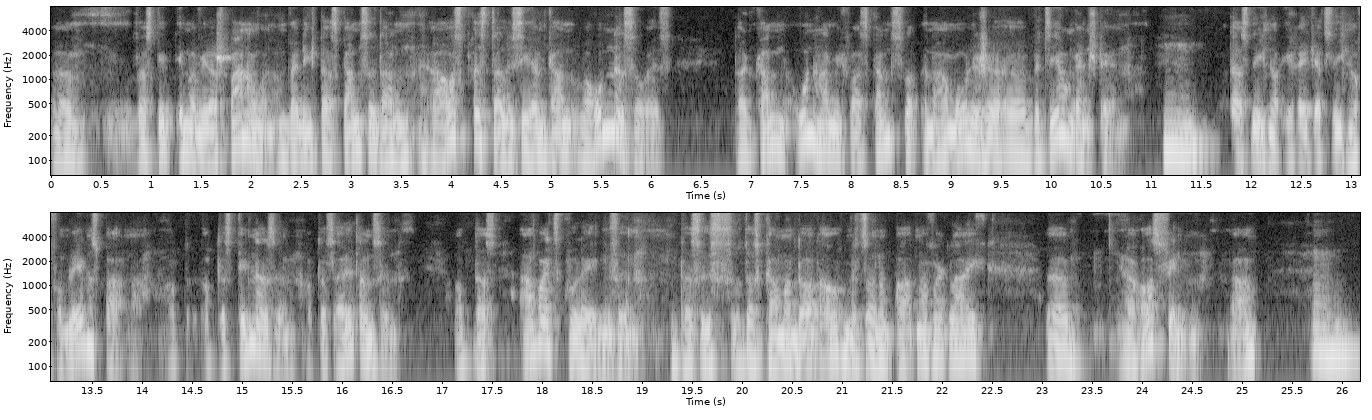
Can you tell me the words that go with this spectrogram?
äh, das gibt immer wieder Spannungen. Und wenn ich das Ganze dann herauskristallisieren kann, warum das so ist, dann kann unheimlich was ganz eine harmonische äh, Beziehung entstehen. Mhm. Das nicht nur, ich rede jetzt nicht nur vom Lebenspartner, ob, ob das Kinder sind, ob das Eltern sind, ob das Arbeitskollegen sind. Das, ist, das kann man dort auch mit so einem Partnervergleich äh, herausfinden. Ja. Mhm.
